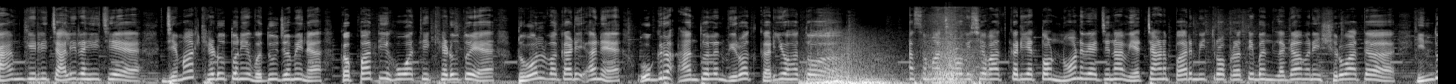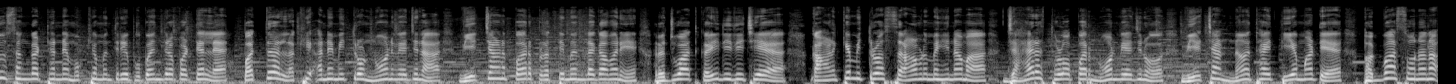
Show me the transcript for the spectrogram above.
કામગીરી ચાલી રહી છે, જેમાં ખેડૂતોની વધુ જમીન કપાતી હોવાથી ખેડૂતોએ ઢોલ વગાડી અને ઉગ્ર આંદોલન વિરોધ કર્યો હતો. સમાચારો વિશે વાત કરીએ તો નોન વેજના વેચાણ પર મિત્રો પ્રતિબંધ લગાવવાની શરૂઆત હિન્દુ સંગઠનને મુખ્યમંત્રી ભૂપેન્દ્ર પટેલને પત્ર લખી અને મિત્રો નોન વેજના વેચાણ પર પ્રતિબંધ લગાવવાની રજૂઆત કરી દીધી છે. કારણ કે મિત્રો શ્રાવણ મહિનામાં જાહેર સ્થળો પર નોન વેજનું વેચાણ ન થાય તે માટે ભગવા સોનાના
